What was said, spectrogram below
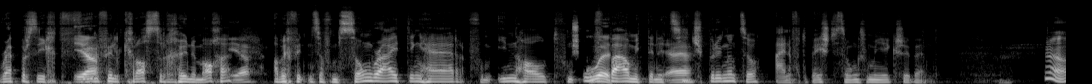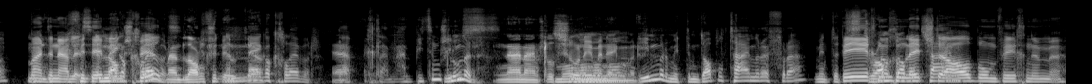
Rhyme-Rapper-Sicht viel, Ja. viel krasser können machen Ja. Aber ich finde es so vom Songwriting her, vom Inhalt, vom Ist gut. Aufbau mit den Ja. Zeitsprüngen und so, einer der besten Songs, die wir je geschrieben haben. Ja, wir haben finde sehr lange gespielt. Wir haben lang Ich finde ihn gespielt, ja. mega clever. Ja. Ich glaube, wir haben bis zum Immer. Schluss. Nein, nein, am Schluss Mo- schon mo- immer, immer. Immer mit dem Double-Time-Refrain. Vielleicht nach dem letzten. Album, vielleicht nicht mehr.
